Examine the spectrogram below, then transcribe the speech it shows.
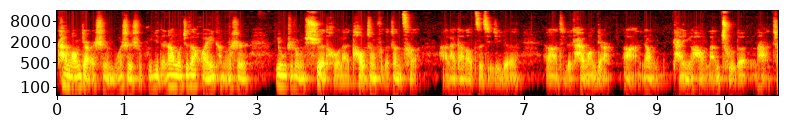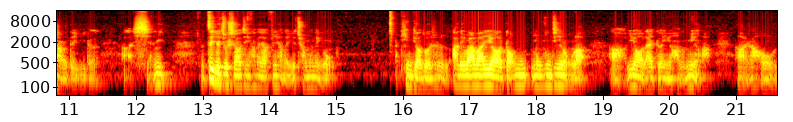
看网点是模式是无意的，让我就在怀疑，可能是用这种噱头来套政府的政策啊，来达到自己这个啊这个开网点啊，让开银行难处的啊这样的一个啊嫌疑。这个就是要今天和大家分享的一个全部内容，听叫做是阿里巴巴又要找农村金融了啊，又要来革银行的命了啊。然后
